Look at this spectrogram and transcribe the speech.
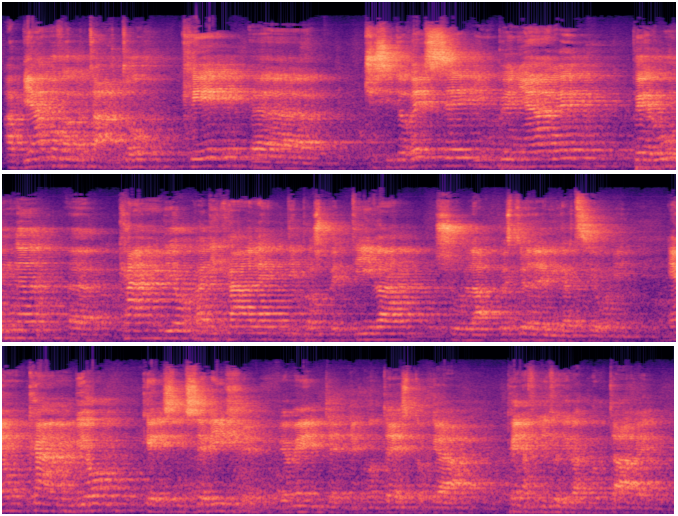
abbiamo valutato che eh, ci si dovesse impegnare per un eh, cambio radicale di prospettiva sulla questione delle migrazioni. È un cambio che si inserisce ovviamente nel contesto che ha appena finito di raccontare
